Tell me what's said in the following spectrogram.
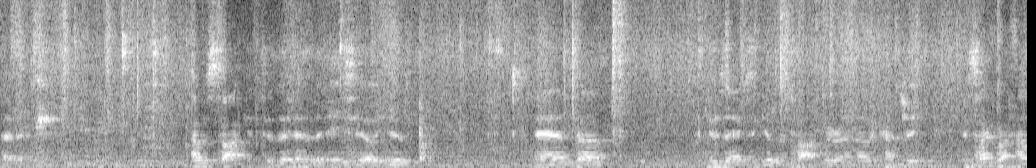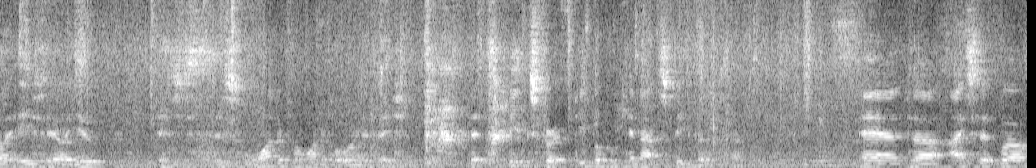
that is. I was talking to the head of the ACLU, and uh, he was actually giving a talk. We were in another country. He was talking about how the ACLU is this wonderful, wonderful organization that speaks for people who cannot speak for themselves. And uh, I said, well,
